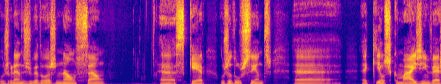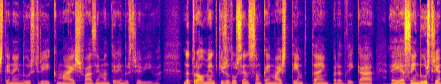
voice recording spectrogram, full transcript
os grandes jogadores não são uh, sequer os adolescentes aqueles que mais investem na indústria e que mais fazem manter a indústria viva. Naturalmente que os adolescentes são quem mais tempo tem para dedicar a essa indústria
